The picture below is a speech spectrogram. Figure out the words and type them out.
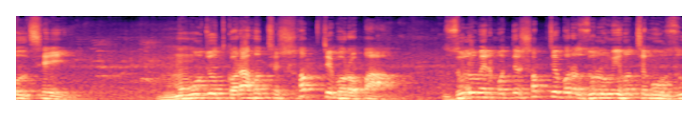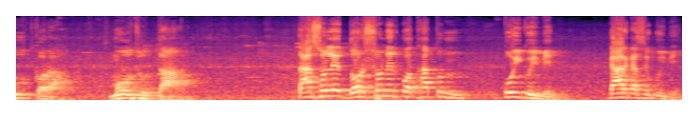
বলছে, মজুদ করা হচ্ছে সবচেয়ে বড় পাপ। জুলুমের মধ্যে সবচেয়ে বড় জুলুমই হচ্ছে মজুদ করা, মজুদ দান তা আসলে দর্শনের কথা তো কই কইবেন? কার কাছে কইবেন?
